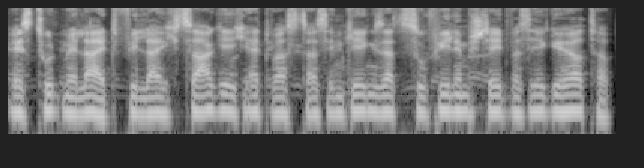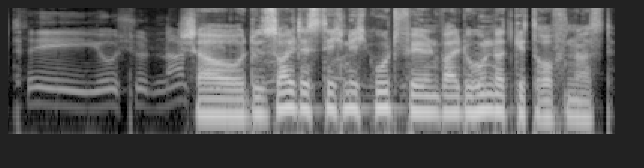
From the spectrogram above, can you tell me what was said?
Es tut mir leid, vielleicht sage ich etwas, das im Gegensatz zu vielem steht, was ihr gehört habt. Schau, du solltest dich nicht gut fühlen, weil du 100 getroffen hast.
